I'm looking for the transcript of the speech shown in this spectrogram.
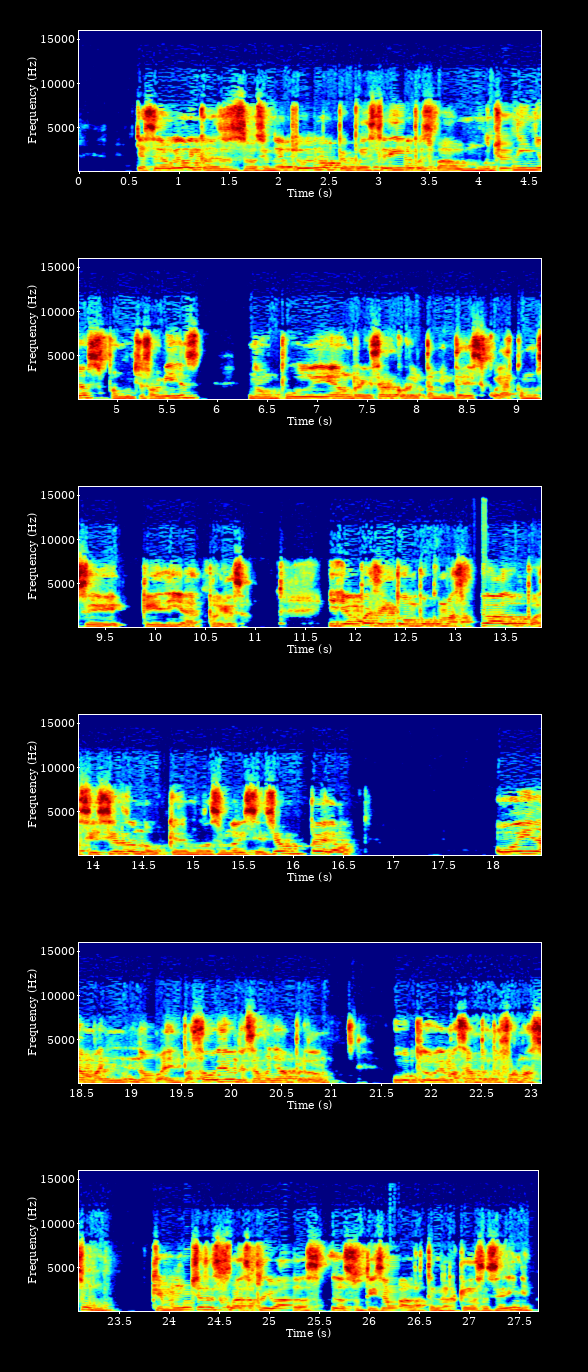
ya se logró y con eso se solucionó el problema, pero pues este día, pues para muchos niños, para muchas familias, no pudieron regresar correctamente a la escuela como se quería regresar. Y ya para el sector un poco más privado, pues así decirlo, no queremos hacer una distinción, pero hoy, la no, el pasado lunes a mañana, perdón, hubo problemas en la plataforma Zoom, que muchas escuelas privadas las utilizan para tener que hacer ese niño.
